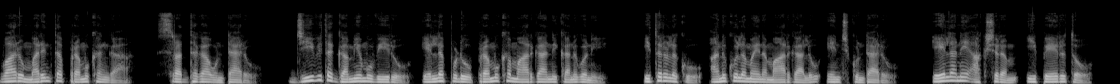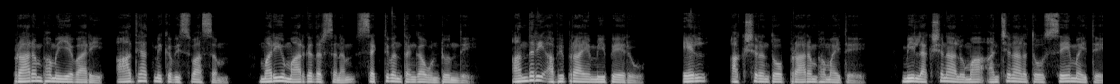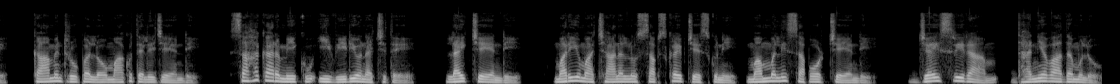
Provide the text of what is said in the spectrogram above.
వారు మరింత ప్రముఖంగా శ్రద్ధగా ఉంటారు. జీవిత గమ్యము వీరు ఎల్లప్పుడూ ప్రముఖ మార్గాన్ని కనుగొని ఇతరులకు అనుకూలమైన మార్గాలు ఎంచుకుంటారు. ఏలనే అక్షరం ఈ పేరుతో ప్రారంభమయ్యేవారి ఆధ్యాత్మిక విశ్వాసం మరియు మార్గదర్శనం శక్తివంతంగా ఉంటుంది. అందరి అభిప్రాయం మీ పేరు. ఎల్ అక్షరంతో ప్రారంభమైతే మీ లక్షణాలు మా అంచనాలతో సేమ్ అయితే కామెంట్ రూపంలో మాకు తెలియజేయండి. సహకారం మీకు ఈ వీడియో నచ్చితే లైక్ చేయండి మరియు మా ఛానల్ను సబ్స్క్రైబ్ చేసుకుని మమ్మల్ని సపోర్ట్ చేయండి. జై శ్రీరామ్. ధన్యవాదములు.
